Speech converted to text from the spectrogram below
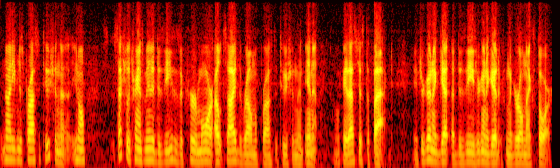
not even just prostitution. Uh, you know, sexually transmitted diseases occur more outside the realm of prostitution than in it. Okay, that's just a fact. If you're going to get a disease, you're going to get it from the girl next door,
